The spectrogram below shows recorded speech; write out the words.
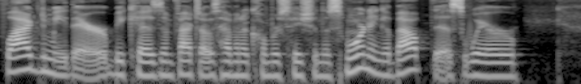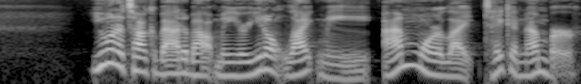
flagged me there because, in fact, I was having a conversation this morning about this where you want to talk bad about me or you don't like me. I'm more like take a number.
